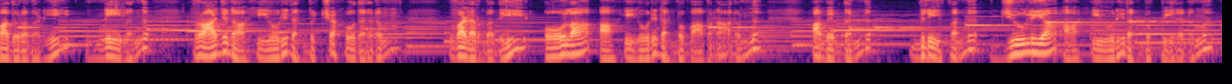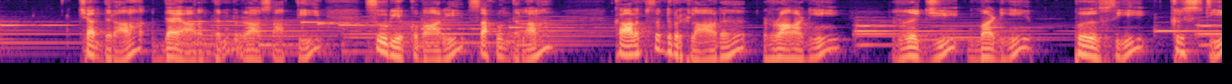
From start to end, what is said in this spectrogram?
மதுரமணி நீலன் ராஜன் ஆகியோரின் அன்பு சகோதரரும் வளர்மதி ஓலா ஆகியோரின் அன்பு மாமனாரும் அமிர்தன் திலீபன் ஜூலியா ஆகியோரின் அன்பு பேரனும் சந்திரா தயானந்தன் ராசாத்தி சூரியகுமாரி சகுந்தலா காலம் சென்றவர்களான ராணி ரெஜி மணி பேர்சி கிறிஸ்டி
